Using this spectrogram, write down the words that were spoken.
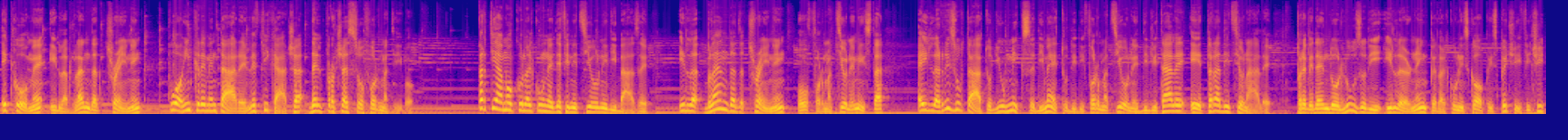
e come il blended training può incrementare l'efficacia del processo formativo. Partiamo con alcune definizioni di base. Il blended training o formazione mista è il risultato di un mix di metodi di formazione digitale e tradizionale, prevedendo l'uso di e-learning per alcuni scopi specifici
